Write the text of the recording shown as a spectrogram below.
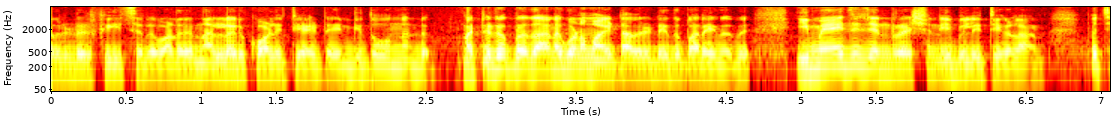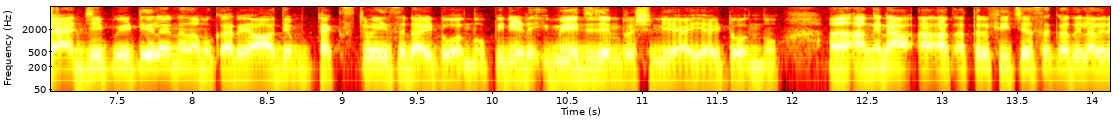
അവരുടെ ഒരു ഫീച്ചർ വളരെ നല്ലൊരു ക്വാളിറ്റി ആയിട്ട് എനിക്ക് തോന്നുന്നുണ്ട്. മറ്റൊരു പ്രധാന ഗുണമായിട്ട് അവരുടെ ഇത് പറയുന്നത് ഇമേജ് ജനറേഷൻ എബിലിറ്റികളാണ്. ഇപ്പോൾ ചാറ്റ് ജി പി ടിയിൽ തന്നെ നമുക്കറിയാം ആദ്യം ടെക്സ്റ്റ് ബേസ്ഡ് ആയിട്ട് വന്നു പിന്നീട് ഇമേജ് ജനറേഷൻ എ ആയിട്ട് വന്നു അങ്ങനെ അത്ര ഫീച്ചേഴ്സൊക്കെ അതിൽ അവർ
